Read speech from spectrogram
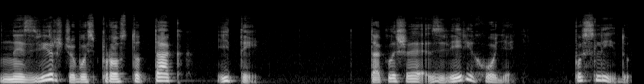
не звір, щоб ось просто так іти. Так лише звірі ходять по сліду.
